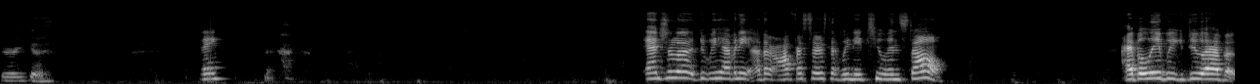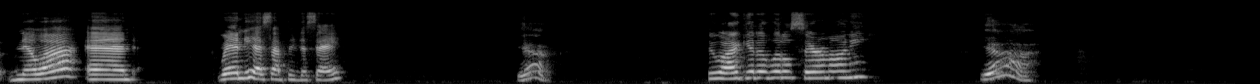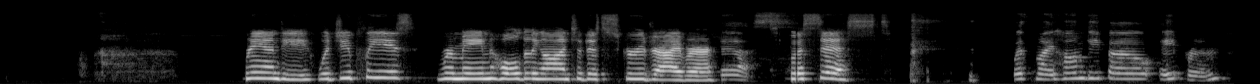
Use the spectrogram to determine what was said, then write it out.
Very good. Thank you. Angela, do we have any other officers that we need to install? I believe we do have Noah and Randy has something to say. Yeah. Do I get a little ceremony? Yeah. Randy, would you please remain holding on to this screwdriver Yes. to assist? With my Home Depot apron,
